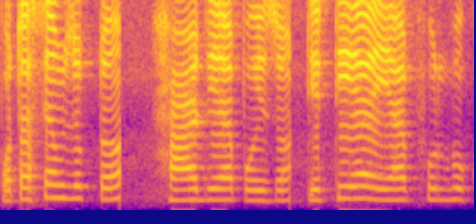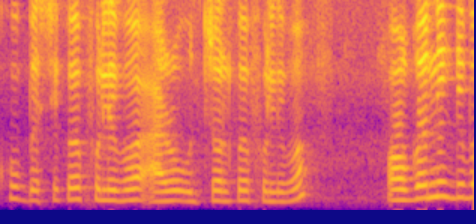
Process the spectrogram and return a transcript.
পটাছিয়ামযুক্ত সাৰ দিয়াৰ প্ৰয়োজন। তেতিয়া ইয়াৰ ফুলবোৰ খুব বেছিকৈ ফুলিব আৰু উজ্জ্বলকৈ ফুলিব। অৰ্গেনিক দিব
